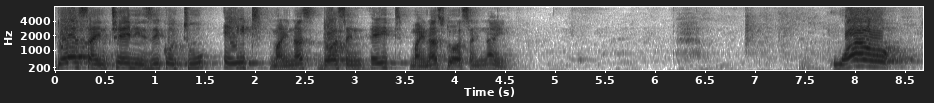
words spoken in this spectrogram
dollar sign 10 is equal to 8 minus dollar sign 8 minus dollar sign 9. While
